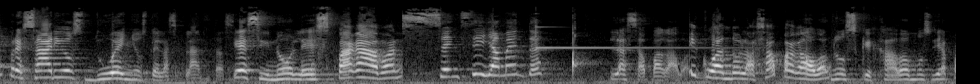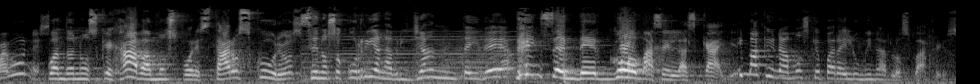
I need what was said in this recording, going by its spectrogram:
empresarios dueños de las plantas. Que si no les pagaban, sencillamente las apagaban. Y cuando las apagaban, nos quejábamos de apagones. Cuando nos quejábamos por estar oscuros, se nos ocurría la brillante idea de encender gomas en las calles. Imaginamos que para iluminar los barrios.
